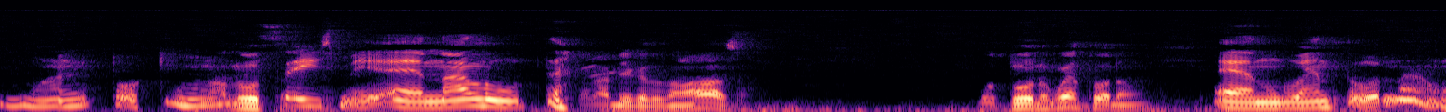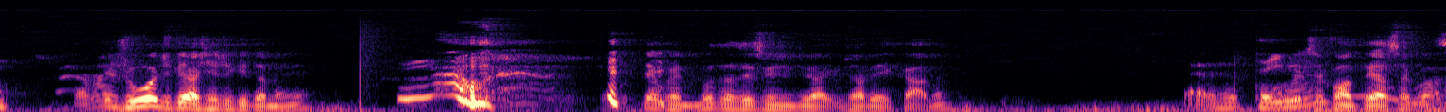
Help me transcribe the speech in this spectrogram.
Um ano e pouquinho. Na luta? Seis meses. É, na luta. Você era amiga da Dona Asa? Mudou, não aguentou não? É, não aguentou não. Ela enjoou de ver a gente aqui também, né? Muitas vezes que a gente já veio cá, né? É, já tem. Isso acontece agora?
